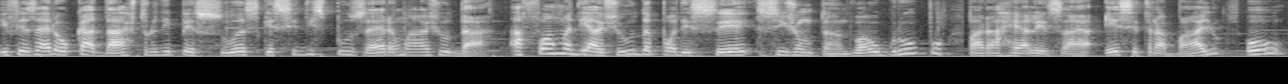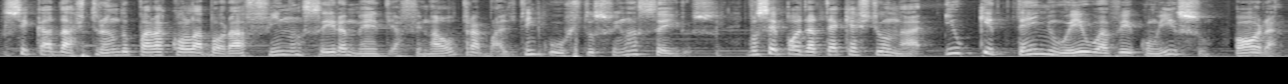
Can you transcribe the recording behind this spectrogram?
e fizeram o cadastro de pessoas que se dispuseram a ajudar. A forma de ajuda pode ser se juntando ao grupo para realizar esse trabalho ou se cadastrando para colaborar financeiramente, afinal, o trabalho tem custos financeiros. Você pode até questionar: e o que tenho eu a ver com isso? Ora,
